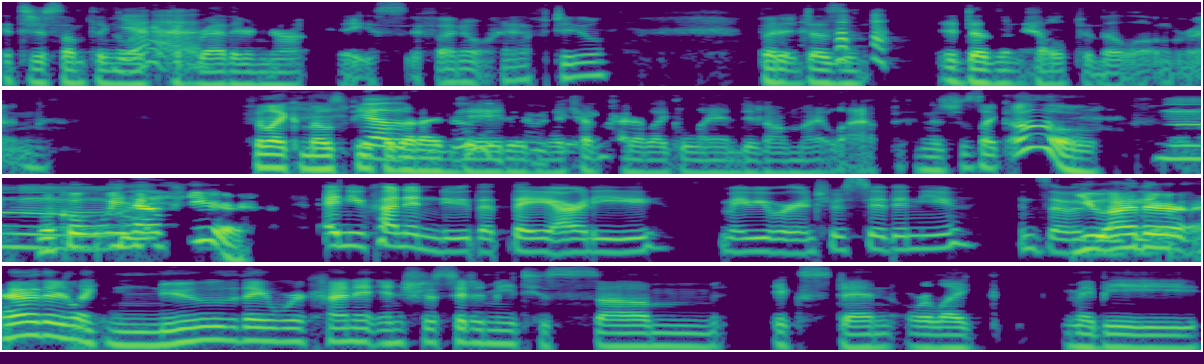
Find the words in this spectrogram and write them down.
it's just something yeah. like I'd rather not face if I don't have to. But it doesn't it doesn't help in the long run feel like most people yeah, that I've really dated like have kind of like landed on my lap, and it's just like, oh, mm. look what we have mm. here. And you kind of knew that they already maybe were interested in you, and so you either either like knew they were kind of interested in me to some extent, or like maybe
